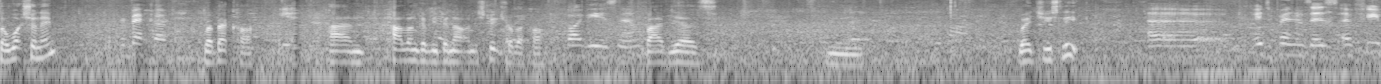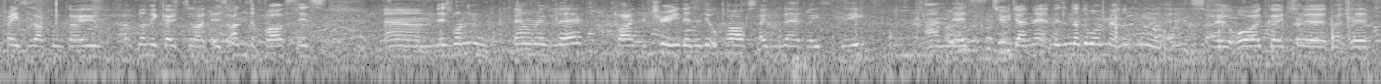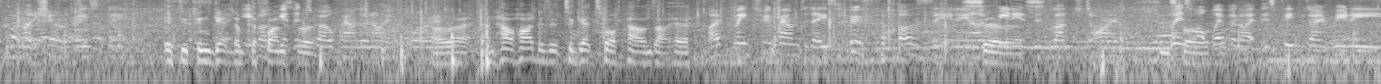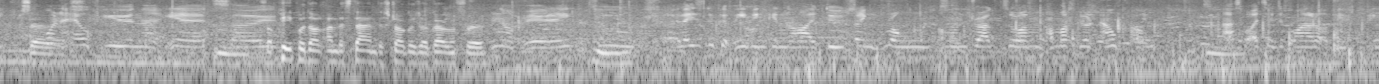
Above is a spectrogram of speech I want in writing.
So what's your name? Rebecca. Rebecca. Yeah, And how long have you been out on the streets, Rebecca? five years now. Five years. Hmm. Where do you sleep? Um, it depends. There's a few places I can go. I'm gonna go to like there's underpasses. Um, there's one down over there behind the tree. There's a little pass over there basically, and there's two down there, and there's another one around the corner there. So, or I go to like the night shelter basically. If you can get the, the funds get the for it. twelve pound a night for it. Alright. And how hard is it to get twelve pounds out here? I've made two pounds a day so far sitting here. I've been here since lunchtime. When it's hot weather like this, people don't really want to help you and that. Yeah, mm. so. So people don't understand the struggles you're going through. Not really at mm. all. So they just look at me thinking that I do something wrong, I'm on drugs or I'm, I must be on alcohol. That's what I tend to find a lot of people think.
